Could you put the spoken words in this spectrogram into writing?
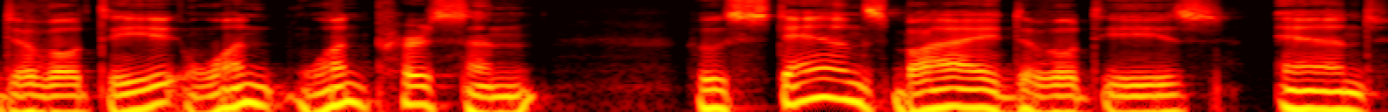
devotee, one, one person who stands by devotees and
